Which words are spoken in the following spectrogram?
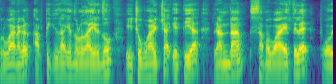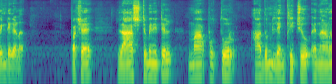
കുർബാനകൾ അർപ്പിക്കുക എന്നുള്ളതായിരുന്നു ഈ ചൊവ്വാഴ്ച എത്തിയ രണ്ടാം സമവായത്തിലെ പോയിന്റുകൾ പക്ഷേ ലാസ്റ്റ് മിനിറ്റിൽ മാർ പുത്തൂർ അതും ലംഘിച്ചു എന്നാണ്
